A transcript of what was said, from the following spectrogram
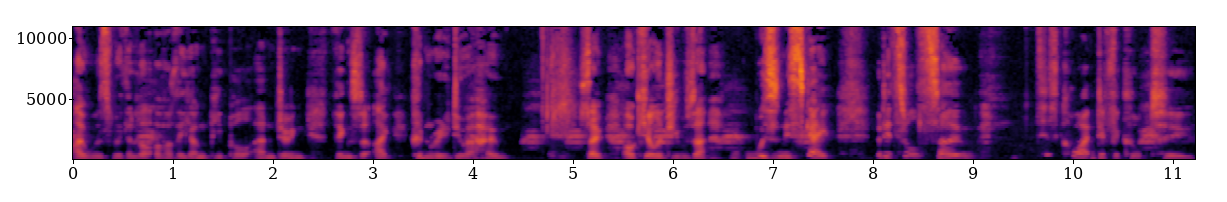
I was with a lot of other young people and doing things that I couldn't really do at home. So archaeology was a was an escape, but it's also it is quite difficult to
